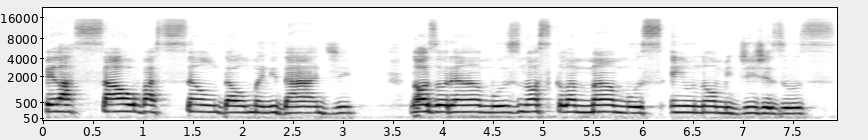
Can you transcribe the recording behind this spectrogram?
pela salvação da humanidade. Nós oramos, nós clamamos em o nome de Jesus.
